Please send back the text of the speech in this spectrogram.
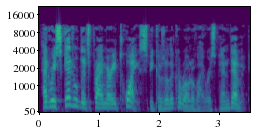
had rescheduled its primary twice because of the coronavirus pandemic.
